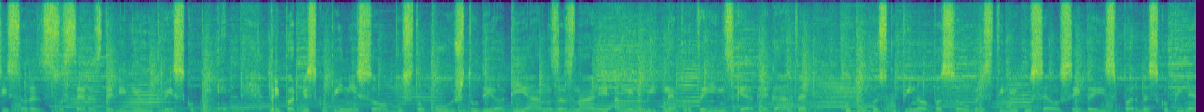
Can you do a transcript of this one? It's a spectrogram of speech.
Udeleženci so, so se razdelili v dve skupini. Pri prvi skupini so ob vstopu v študijo Dian zaznali amiloidne proteinske agregate, v drugo skupino pa so uvrstili vse osebe iz prve skupine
